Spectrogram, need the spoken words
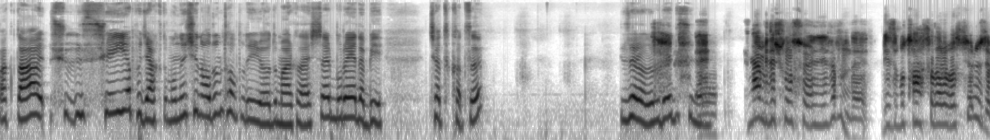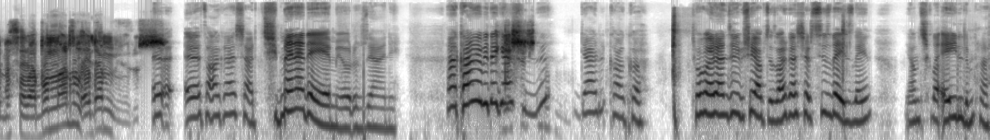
Bak daha şu üst şeyi yapacaktım. Onun için odun topluyordum arkadaşlar. Buraya da bir çatı katı. Güzel olur diye düşündüm. Ben bir de şunu söyleyelim de biz bu tahtalara basıyoruz ya mesela bunlardan elenmiyoruz. E- evet arkadaşlar çimene değemiyoruz yani. Ha kanka bir de gel Yeşil şimdi. Gel kanka. Çok eğlenceli bir şey yapacağız. Arkadaşlar siz de izleyin. Yanlışlıkla eğildim. Heh.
